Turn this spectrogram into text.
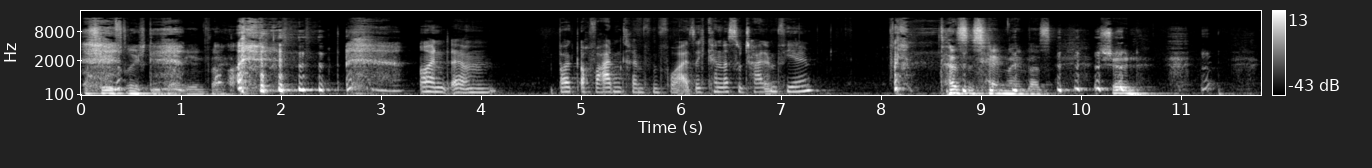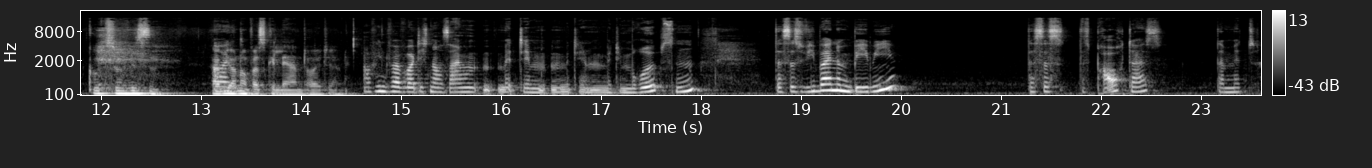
das hilft richtig auf jeden Fall. Und ähm, beugt auch Wadenkrämpfen vor. Also ich kann das total empfehlen. Das ist ja immerhin was. Schön. Gut zu wissen. Habe ich auch noch was gelernt heute. Auf jeden Fall wollte ich noch sagen, mit dem, mit dem, mit dem Rülpsen, das ist wie bei einem Baby. Das, ist, das braucht das, damit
